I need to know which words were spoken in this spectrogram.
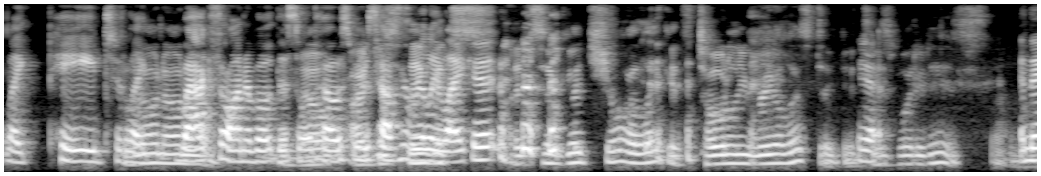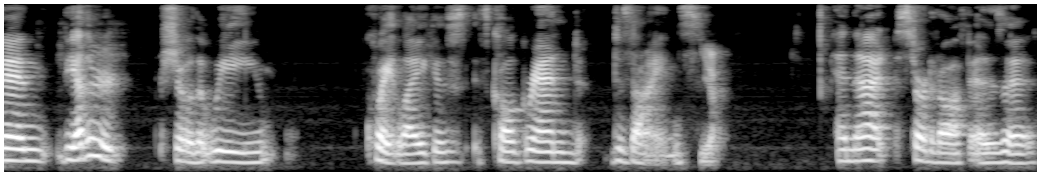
like paid to like No, no, wax no. on about this old house. We I just happen to really like it. it's a good show. I like it. It's totally realistic. It is Yeah. what it is. Um, And then the other show that we quite like is it's called Grand Designs. Yeah. And that started off as a,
